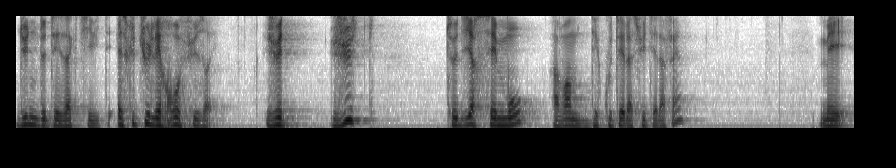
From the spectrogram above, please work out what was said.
d'une de tes activités? Est-ce que tu les refuserais? Je vais juste te dire ces mots avant d'écouter la suite et la fin. Mais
